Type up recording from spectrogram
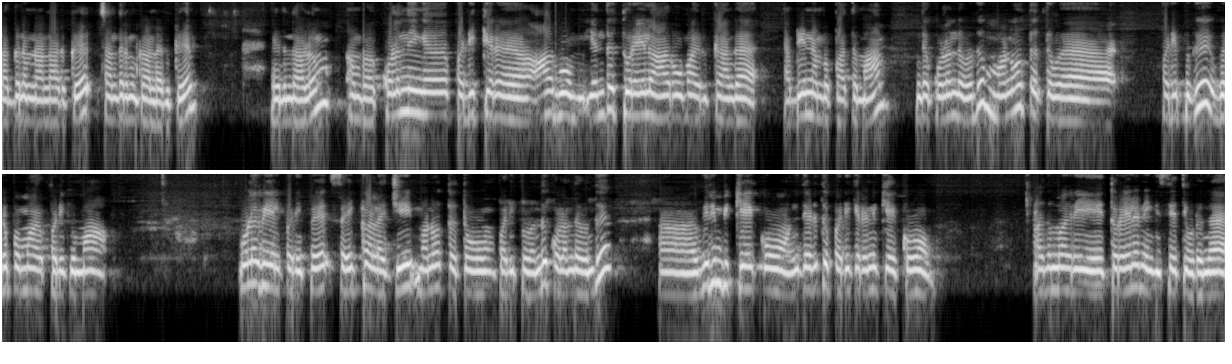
லக்னம் நல்லா இருக்குது சந்திரன் காலம் இருக்குது இருந்தாலும் நம்ம குழந்தைங்க படிக்கிற ஆர்வம் எந்த துறையில் ஆர்வமாக இருக்காங்க அப்படின்னு நம்ம பார்த்தோமா இந்த குழந்தை வந்து மனோ தத்துவ படிப்புக்கு விருப்பமா படிக்குமா? உளவியல் படிப்பு சைக்காலஜி மனோ தத்துவம் படிப்பு வந்து குழந்தை வந்து விரும்பி கேட்கும். இதை எடுத்து படிக்கிறேன்னு கேட்கும். அது மாதிரி துறையில நீங்க சேர்த்து விடுங்க.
